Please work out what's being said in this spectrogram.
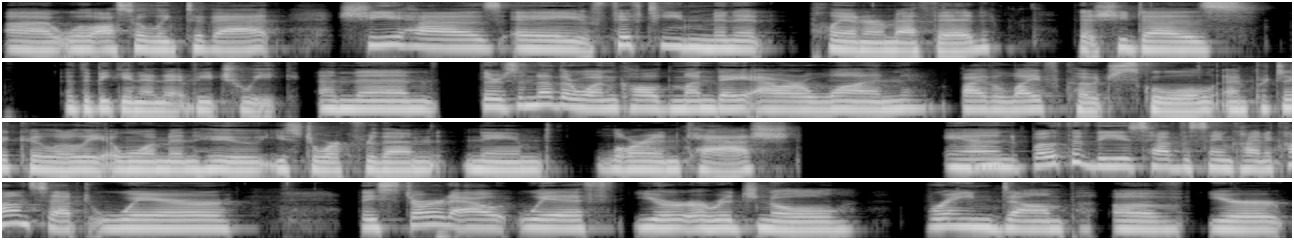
Uh, we'll also link to that. She has a 15 minute planner method that she does at the beginning of each week. And then there's another one called Monday Hour One by the Life Coach School, and particularly a woman who used to work for them named Lauren Cash. And mm-hmm. both of these have the same kind of concept where they start out with your original brain dump of your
